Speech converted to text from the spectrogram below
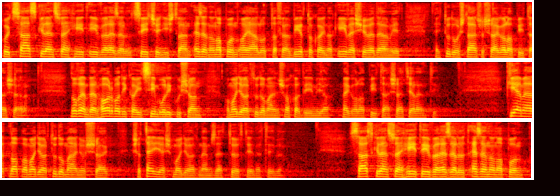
hogy 197 évvel ezelőtt Széchenyi István ezen a napon ajánlotta fel birtokainak éves jövedelmét egy tudós társaság alapítására. November 3-a így szimbolikusan a Magyar Tudományos Akadémia megalapítását jelenti. Kiemelt nap a magyar tudományosság és a teljes magyar nemzet történetében. 197 évvel ezelőtt ezen a napon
